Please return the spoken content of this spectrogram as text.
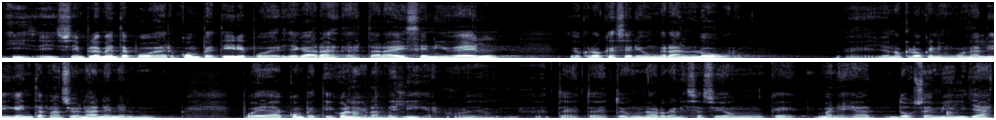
y, simplemente poder competir y poder llegar a, estar a ese nivel, yo creo que sería un gran logro. Eh, yo no creo que ninguna liga internacional en el, pueda competir con las grandes ligas. Esto, es una organización que maneja 12 mil, ya,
